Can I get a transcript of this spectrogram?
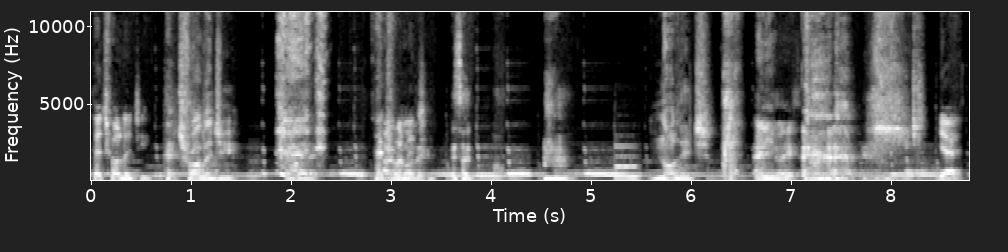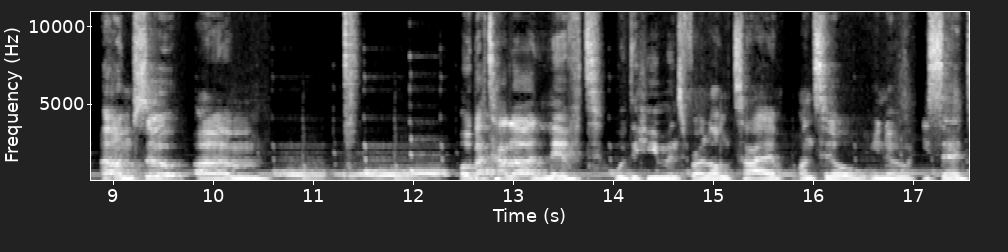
tetralogy, Tetralogy. I got it. I got tetralogy. it. It's a knowledge. Anyway. Yeah. Um, so, um, Obatala lived with the humans for a long time until, you know, he said,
